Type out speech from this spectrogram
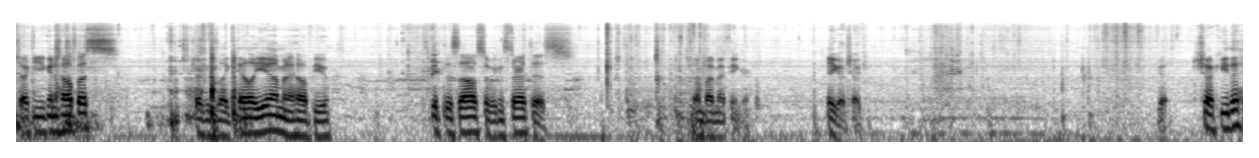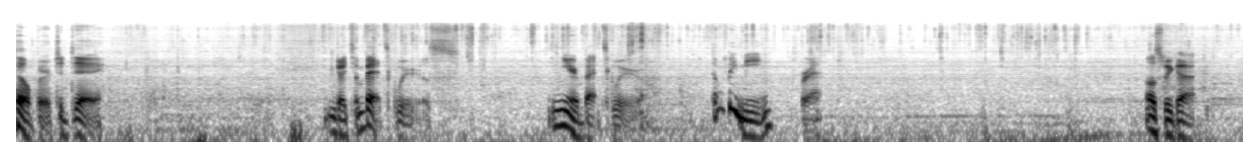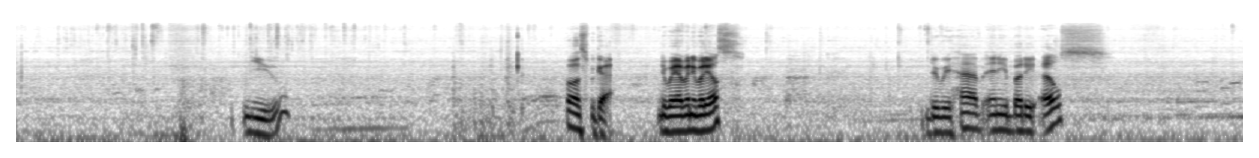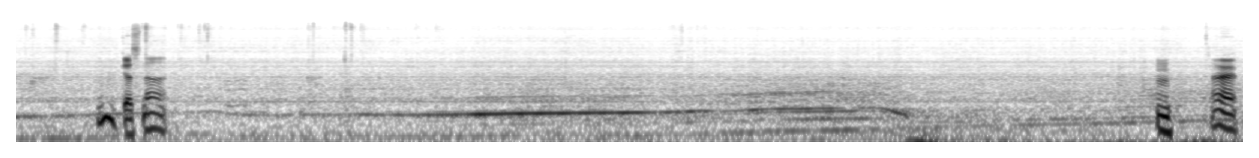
Chucky, you gonna help us? Chucky's like, hell yeah, I'm gonna help you. Let's get this off so we can start this. Don't bite my finger. There you go, Chucky. Got Chucky the helper today. Got some bat squirrels. You're bat squirrel. Don't be mean, brat. What else we got? You. What else we got? Do we have anybody else? Do we have anybody else? Hmm, guess not. Hmm. All right.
